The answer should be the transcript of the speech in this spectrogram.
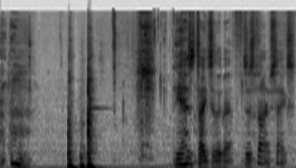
he hesitated a bit. Just knight f6.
